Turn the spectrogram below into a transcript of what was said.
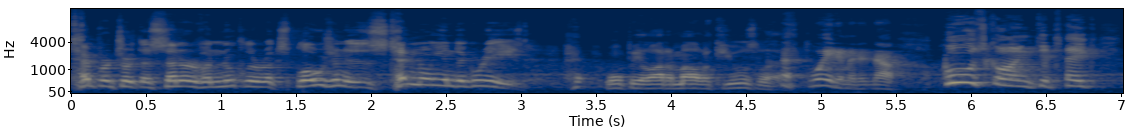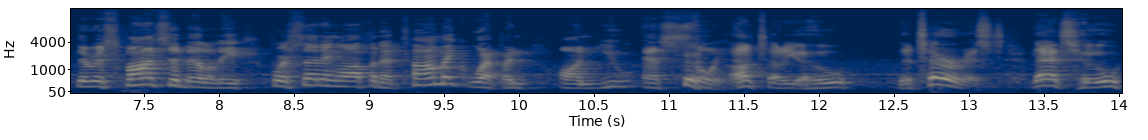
temperature at the center of a nuclear explosion is 10 million degrees. Won't be a lot of molecules left. Wait a minute now. Who's going to take the responsibility for setting off an atomic weapon on U.S. soil? I'll tell you who. The terrorists. That's who,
